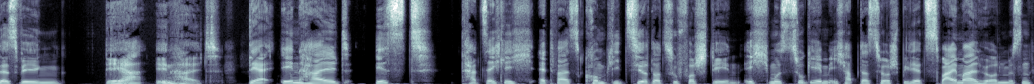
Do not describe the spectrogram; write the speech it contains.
Deswegen der Inhalt. Der Inhalt ist tatsächlich etwas komplizierter zu verstehen. Ich muss zugeben, ich habe das Hörspiel jetzt zweimal hören müssen,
